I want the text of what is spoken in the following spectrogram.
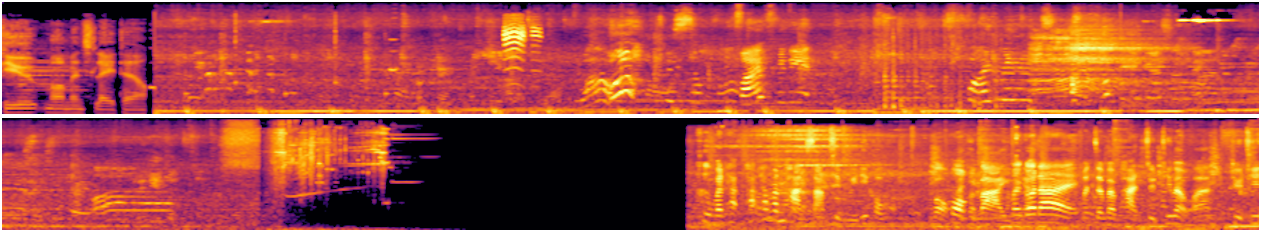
Few moments later. Okay. five minutes five minutes มันผ่าน30วิที่เขาบอกบอกอธิบายมันก็ได้ มันจะแบบผ่านจุดที่แบบว่า จุดที่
